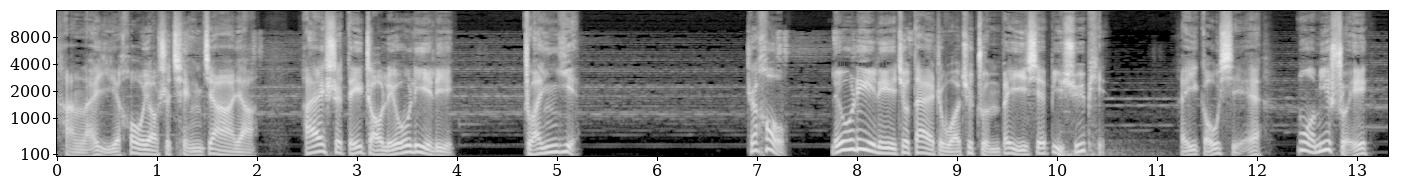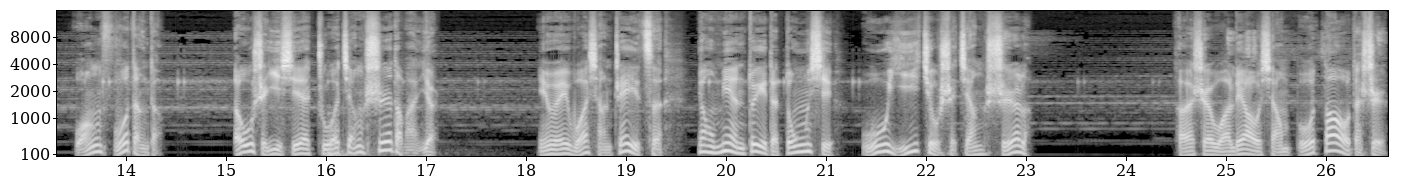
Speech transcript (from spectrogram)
看来以后要是请假呀，还是得找刘丽丽专业。之后。刘丽丽就带着我去准备一些必需品，黑狗血、糯米水、黄符等等，都是一些捉僵尸的玩意儿。因为我想这次要面对的东西无疑就是僵尸了。可是我料想不到的是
